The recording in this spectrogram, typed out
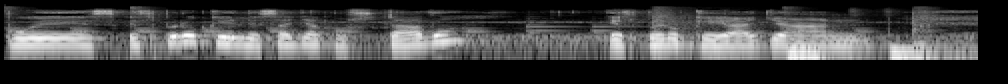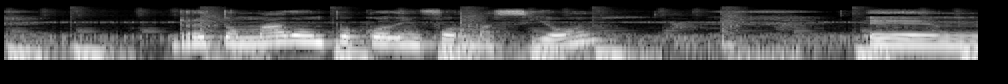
Pues espero que les haya gustado, espero que hayan retomado un poco de información. Em,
